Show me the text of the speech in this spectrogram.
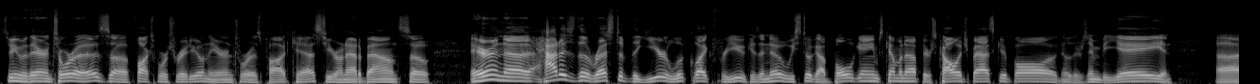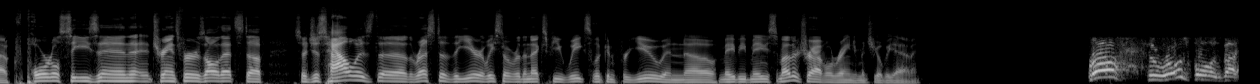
Speaking with Aaron Torres, uh, Fox Sports Radio and the Aaron Torres podcast here on Out of Bounds. So, Aaron, uh, how does the rest of the year look like for you? Because I know we still got bowl games coming up. There's college basketball. I know there's NBA and uh, portal season, and transfers, all that stuff. So, just how is the the rest of the year, at least over the next few weeks, looking for you, and uh, maybe maybe some other travel arrangements you'll be having? Well, the Rose Bowl is about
